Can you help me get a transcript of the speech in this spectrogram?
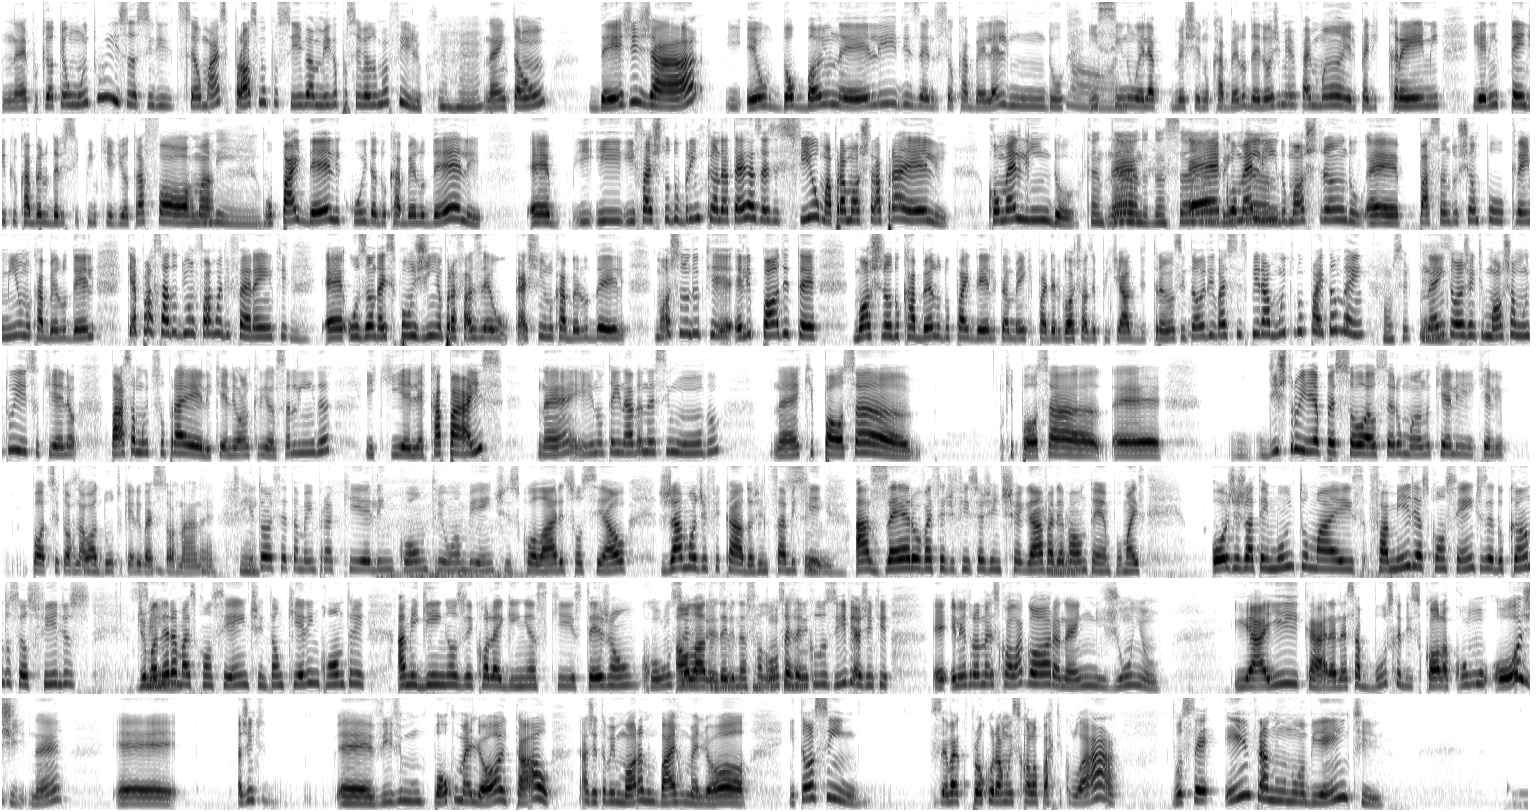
Né? Porque eu tenho muito isso, assim, de ser o mais próximo possível, amiga possível do meu filho. Uhum. Né? Então, desde já, eu dou banho nele, dizendo seu cabelo é lindo, Ai. ensino ele a mexer no cabelo dele. Hoje mesmo faz mãe, ele pede creme, e ele entende que o cabelo dele se penteia de outra forma. Lindo. O pai dele cuida do cabelo dele é, e, e- e faz tudo brincando, até às vezes filma para mostrar para ele como é lindo. né? Cantando, dançando, É, como é brincando. lindo, mostrando, é, passando shampoo, creminho no cabelo dele, que é passado de uma forma diferente, é, usando a esponjinha para fazer o caixinho no cabelo dele, mostrando que ele pode ter, mostrando o cabelo do pai dele também, que o pai dele gosta de fazer penteado de trança, então ele vai se inspirar muito no pai também, Com certeza. né? Então a gente mostra muito isso, que ele passa muito isso para ele, que ele é uma criança linda e que ele é capaz, né? E não tem nada nesse mundo, né, que possa que possa é, destruir a pessoa, o ser humano que ele que ele pode se tornar o adulto que ele vai se tornar, né? Sim. E torcer também para que ele encontre um ambiente escolar e social já modificado. A gente sabe que Sim. a zero vai ser difícil a gente chegar, vai levar um tempo, mas hoje já tem muito mais famílias conscientes educando seus filhos de Sim. maneira mais consciente, então que ele encontre amiguinhos e coleguinhas que estejam Com ao lado dele nessa luta. Com certeza. né? Inclusive, a gente. eh, Ele entrou na escola agora, né? Em junho. E aí, cara, nessa busca de escola, como hoje, né? eh, a gente eh, vive um pouco melhor e tal. A gente também mora num bairro melhor. Então, assim, você vai procurar uma escola particular, você entra num, num ambiente.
